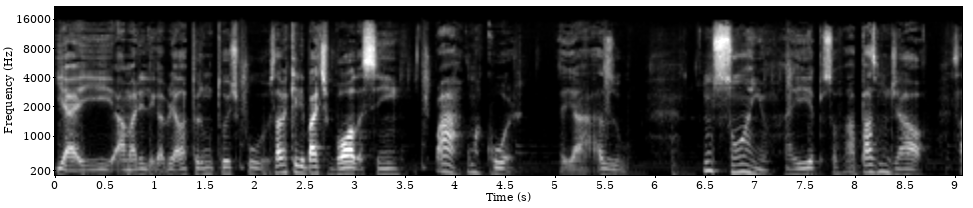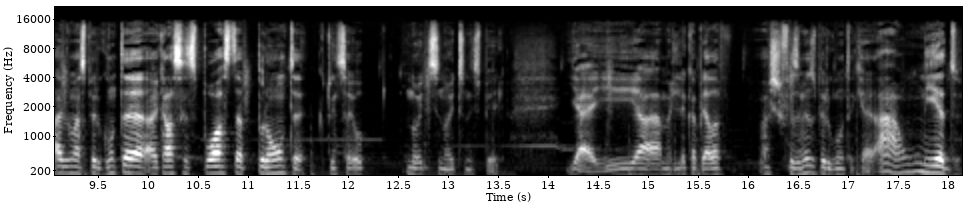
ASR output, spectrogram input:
E aí a Marília Gabriela perguntou, tipo, sabe aquele bate-bola assim? Tipo, ah, uma cor. Aí, ah, azul. Um sonho. Aí a pessoa fala, ah, paz mundial. Sabe, umas perguntas, aquelas respostas pronta que tu ensaiou noites e noites no espelho. E aí a Marília Gabriela, acho que fez a mesma pergunta, que era, ah, um medo.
